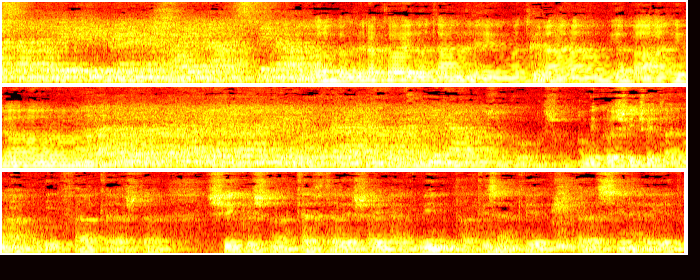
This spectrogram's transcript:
stala deki preme harila astira. Bhavandra paila tandre matura pahira. Chaitanya Mahaprabhu felkereste Sri Krishna ketteléseinek mind a 12 uh, színhelyét,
